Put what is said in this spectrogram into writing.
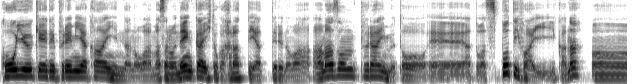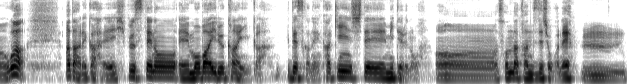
こういう系でプレミア会員なのは、まあ、その年会費とか払ってやってるのは Amazon プライムと、えー、あとは Spotify かな、うん、はあとあれか、えー、ヒプステの、えー、モバイル会員か。ですかね。課金して見てるのは。あそんな感じでしょうかね。うん。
